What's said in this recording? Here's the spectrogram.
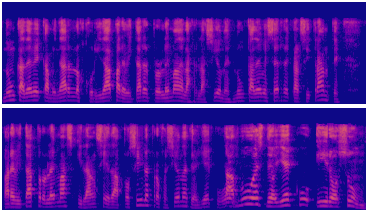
Nunca debe caminar en la oscuridad para evitar el problema de las relaciones. Nunca debe ser recalcitrante para evitar problemas y la ansiedad. Posibles profesiones de Oyeku. Tabúes de Oyeku Hirosum.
